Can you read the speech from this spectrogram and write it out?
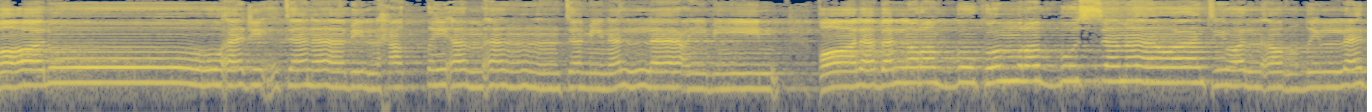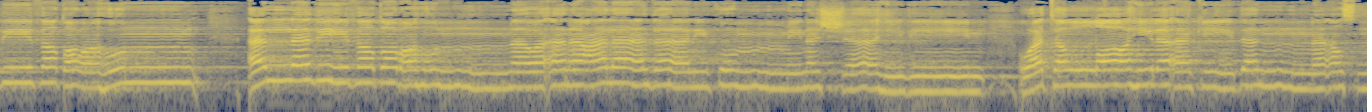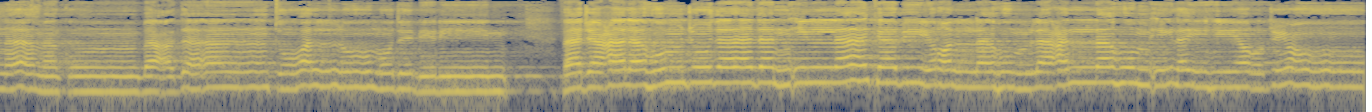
قالوا اجئتنا بالحق ام انت من اللاعبين قال بل ربكم رب السماوات والارض الذي فطرهن الذي فطرهن وأنا على ذلكم من الشاهدين. وتالله لأكيدن أصنامكم بعد أن تولوا مدبرين. فجعلهم جذادا إلا كبيرا لهم لعلهم إليه يرجعون.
